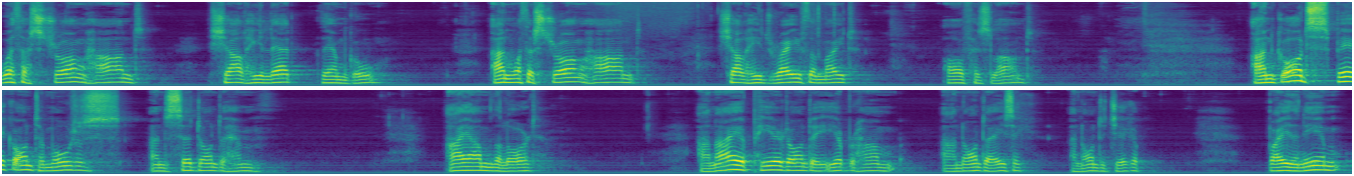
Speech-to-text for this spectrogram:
with a strong hand shall he let them go, and with a strong hand shall he drive them out of his land. And God spake unto Moses and said unto him, I am the Lord. And I appeared unto Abraham and unto Isaac and unto Jacob by the name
